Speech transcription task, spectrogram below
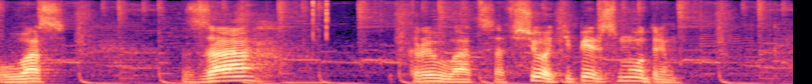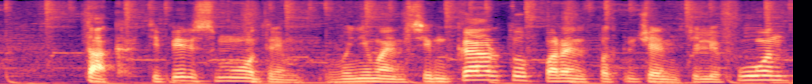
у вас закрываться. Все, теперь смотрим так, теперь смотрим. Вынимаем сим-карту, в параметр подключаем телефон.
